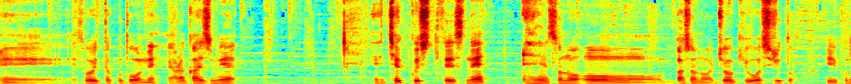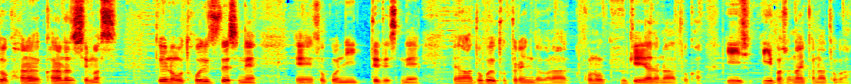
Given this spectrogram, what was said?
えー、そういったことをねあらかじめチェックしてですねその場所の状況を知るということを必ずしています。というのも当日ですね、えー、そこに行ってですねあどこで撮ったらいいんだかなこの風景嫌だなとかいいいい場所ないかなとか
